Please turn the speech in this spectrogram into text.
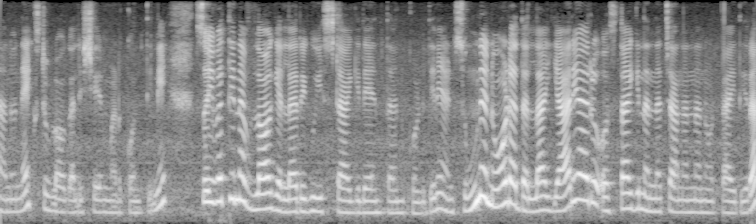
ನಾನು ನೆಕ್ಸ್ಟ್ ವ್ಲಾಗಲ್ಲಿ ಶೇರ್ ಮಾಡ್ಕೊತೀನಿ. ಸೊ ಇವತ್ತಿನ ವ್ಲಾಗ್ ಎಲ್ಲರಿಗೂ ಇಷ್ಟ ಆಗಿದೆ ಅಂತ ಅಂದ್ಕೊಂಡಿದ್ದೀನಿ ಆ್ಯಂಡ್ ಸುಮ್ಮನೆ ನೋಡೋದಲ್ಲ, ಯಾರ್ಯಾರು ಹೊಸದಾಗಿ ನನ್ನ ಚಾನಲ್ನ ನೋಡ್ತಾ ಇದ್ದೀರಾ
